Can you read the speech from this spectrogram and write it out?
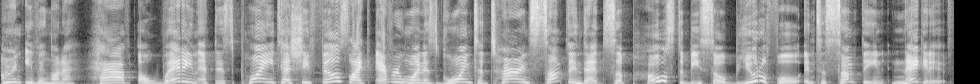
aren't even going to have a wedding at this point because she feels like everyone is going to turn something that's supposed to be so beautiful into something negative.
